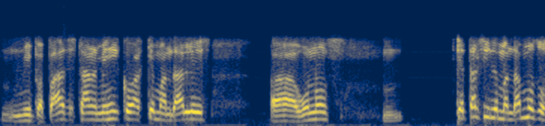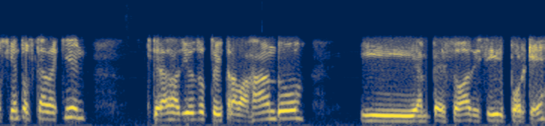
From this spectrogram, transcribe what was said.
mi papá está en México hay que mandarles a unos qué tal si le mandamos 200 cada quien gracias a Dios estoy trabajando y empezó a decir ¿por qué?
